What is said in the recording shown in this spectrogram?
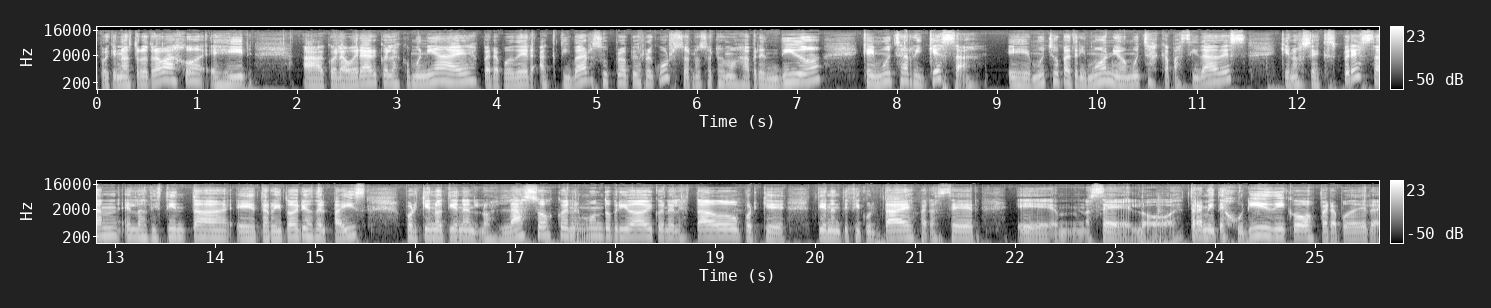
Porque nuestro trabajo es ir a colaborar con las comunidades para poder activar sus propios recursos. Nosotros hemos aprendido que hay mucha riqueza eh, mucho patrimonio, muchas capacidades que no se expresan en los distintos eh, territorios del país porque no tienen los lazos con el mundo privado y con el Estado, porque tienen dificultades para hacer, eh, no sé, los trámites jurídicos, para poder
